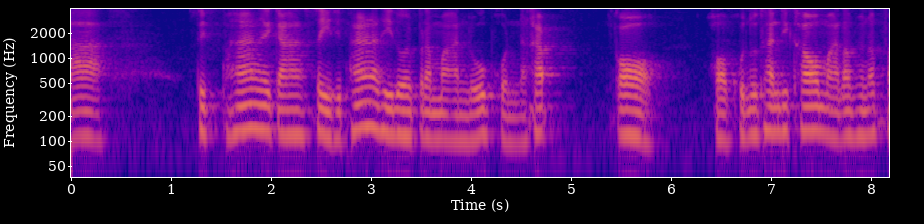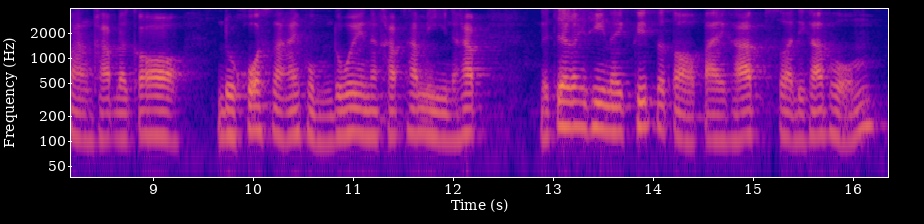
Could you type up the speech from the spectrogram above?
าร์15นาฬิกา45 นาทีโดยประมาณรู้ผลนะครับ ก็ขอบคุณทุกท่านที่เข้ามารับชมรับฟังครับ แล้วก็ดูโฆษณาให้ผมด้วยนะครับ ถ้ามีนะครับ เดี๋ยวเจอกันอีกทีในคลิปต่อไปครับ สวัสดีครับผม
